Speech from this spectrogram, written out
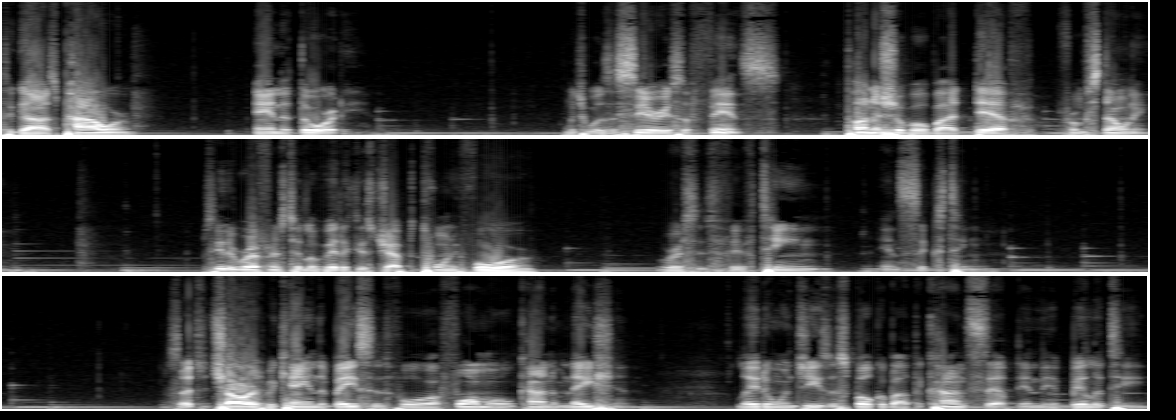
to God's power and authority, which was a serious offense punishable by death from stoning. See the reference to Leviticus chapter 24, verses 15 and 16. Such a charge became the basis for a formal condemnation later when Jesus spoke about the concept and the ability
